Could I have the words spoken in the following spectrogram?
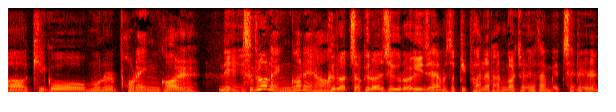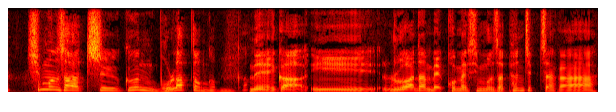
어, 기고문을 보낸 걸 네. 드러낸 거네요. 그렇죠. 그런 식으로 이제 하면서 비판을 한 거죠. 해당 매체를. 신문사 측은 몰랐던 겁니까? 네. 그러니까 이 루아단 매코맥 신문사 편집자가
